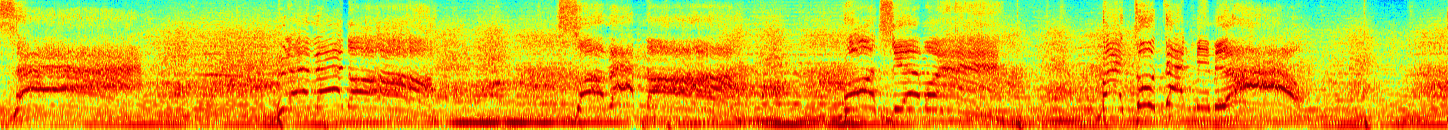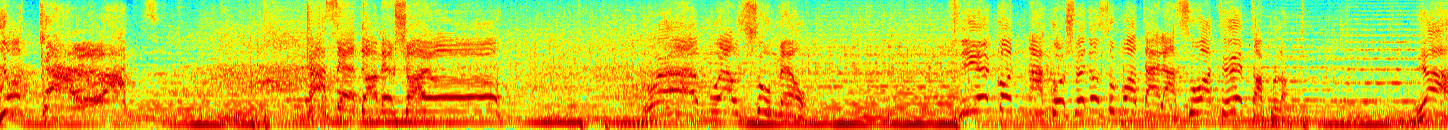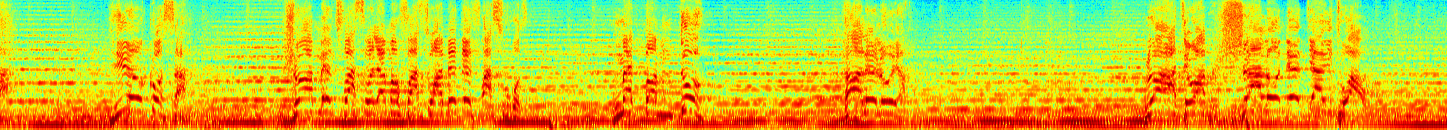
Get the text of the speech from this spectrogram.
Yo! Yo kalot! Kase dan me chayo! Wè, mwèl sou mèw! Vire kote nan goch, vè do sou pantay la, sou atre top la. Ya! Vire kosa! Jou a met fasyon, lèman fasyon, a met de fasyon. Met bam do! Aleluya! Gloire à Dieu, jalonner territoire.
